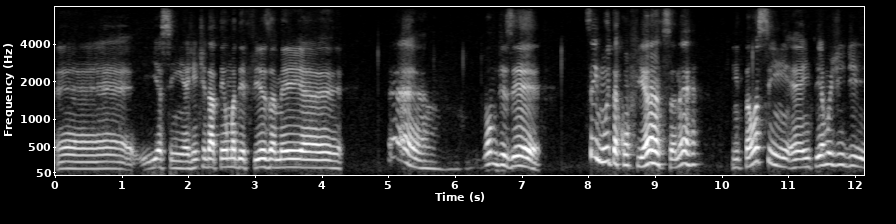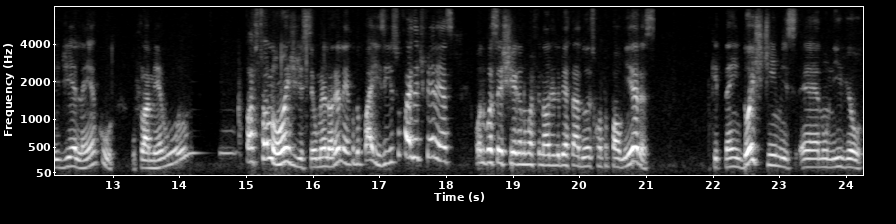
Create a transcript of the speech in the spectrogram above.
é, e assim, a gente ainda tem uma defesa meio. É, vamos dizer, sem muita confiança, né? Então, assim, é, em termos de, de, de elenco, o Flamengo passou longe de ser o melhor elenco do país, e isso faz a diferença. Quando você chega numa final de Libertadores contra o Palmeiras, que tem dois times é, no nível,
